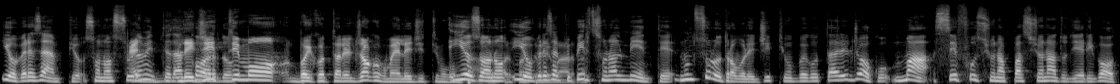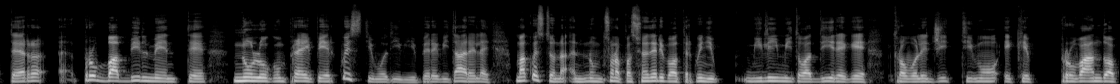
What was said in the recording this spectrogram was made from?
Io per esempio sono assolutamente è d'accordo. Legittimo boicottare il gioco come è legittimo Io sono, per io per esempio personalmente non solo trovo legittimo boicottare il gioco, ma se fossi un appassionato di Harry Potter, eh, probabilmente non lo comprei per questi motivi, per evitare lei. Ma questo non sono appassionato di Harry Potter, quindi mi limito a dire che trovo legittimo e che provando a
